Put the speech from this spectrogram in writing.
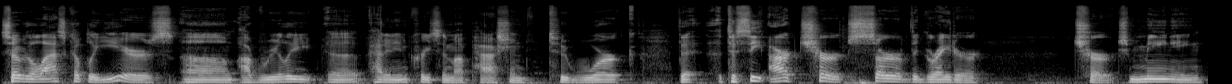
So over the last couple of years, um, I've really uh, had an increase in my passion to work that to see our church serve the greater church, meaning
